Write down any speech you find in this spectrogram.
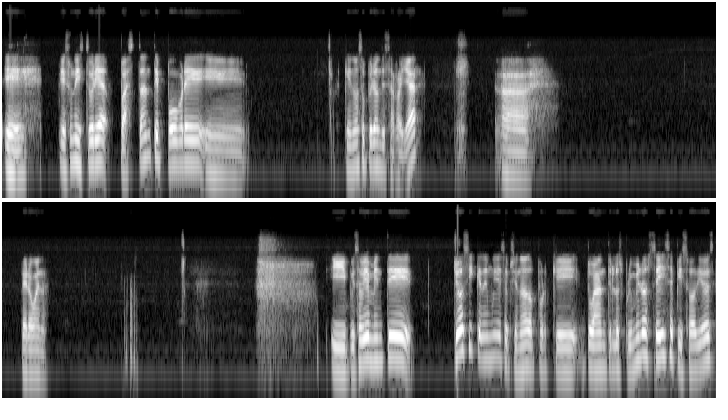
Eh, es una historia bastante pobre eh, que no supieron desarrollar. Ah, pero bueno. Y pues obviamente yo sí quedé muy decepcionado porque durante los primeros seis episodios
